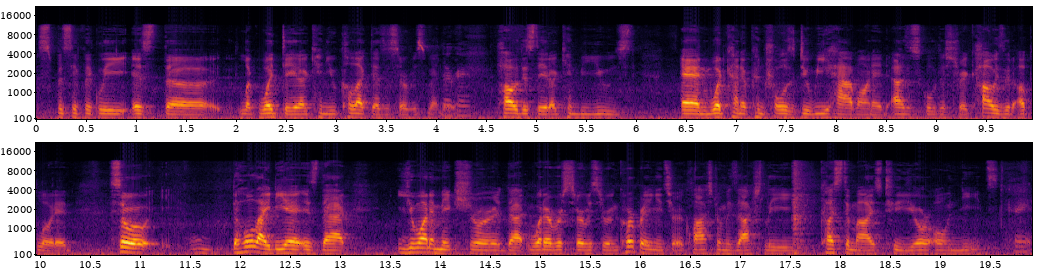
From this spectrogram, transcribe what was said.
specifically is the like what data can you collect as a service vendor? Okay. How this data can be used, and what kind of controls do we have on it as a school district? How is it uploaded? So the whole idea is that you want to make sure that whatever service you're incorporating into your classroom is actually customized to your own needs. Great.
